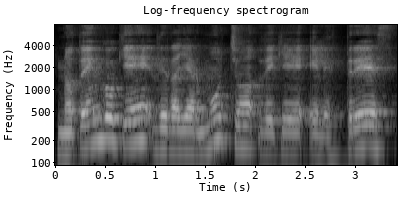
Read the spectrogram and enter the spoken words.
No tengo que detallar mucho de que el estrés,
